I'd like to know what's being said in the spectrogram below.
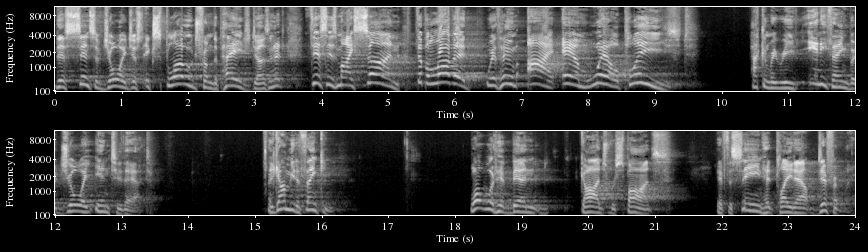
this sense of joy just explodes from the page, doesn't it? This is my son, the beloved, with whom I am well pleased. How can we read anything but joy into that? It got me to thinking what would have been God's response if the scene had played out differently?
